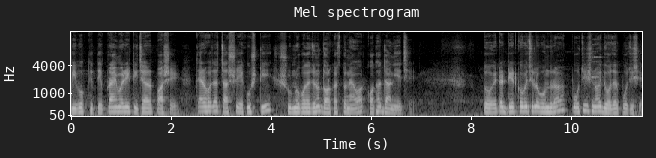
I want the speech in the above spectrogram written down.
বিভক্তিতে প্রাইমারি টিচার পাশে তেরো হাজার চারশো একুশটি শূন্যপদের জন্য দরখাস্ত নেওয়ার কথা জানিয়েছে। তো এটা ডেট কবে ছিল বন্ধুরা? পঁচিশ নয় দু হাজার পঁচিশে।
